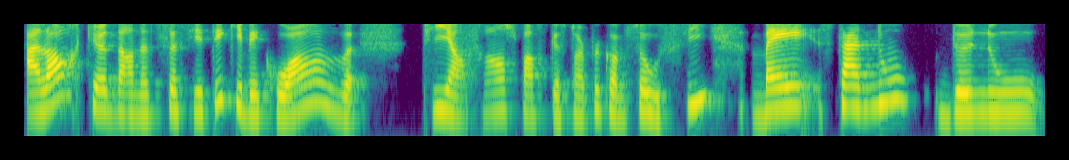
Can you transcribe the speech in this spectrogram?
Alors que dans notre société québécoise, puis en France, je pense que c'est un peu comme ça aussi, ben c'est à nous de nous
